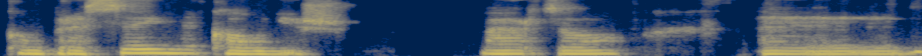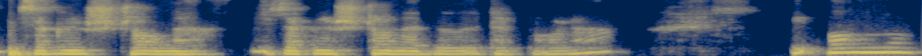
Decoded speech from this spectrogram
kompresyjny kołnierz. Bardzo e, zagęszczona, zagęszczone były te pola. I on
